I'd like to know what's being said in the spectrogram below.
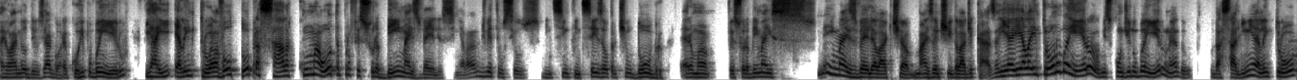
Aí eu, ai meu Deus, e agora? Eu corri pro banheiro, e aí ela entrou, ela voltou para a sala com uma outra professora bem mais velha, assim. Ela devia ter os seus 25, 26, a outra tinha o dobro. Era uma professora bem mais bem mais velha lá, que tinha mais antiga lá de casa. E aí ela entrou no banheiro, eu me escondi no banheiro, né, do, da salinha, ela entrou,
